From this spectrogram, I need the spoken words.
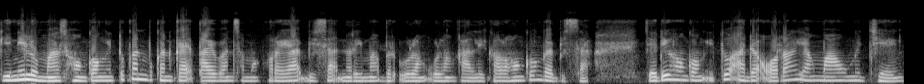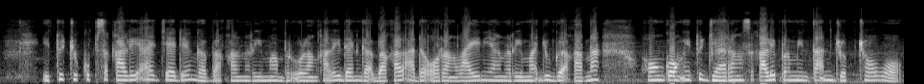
Gini loh mas, Hongkong itu kan bukan kayak Taiwan sama Korea bisa nerima berulang-ulang kali. Kalau Hongkong nggak bisa. Jadi Hongkong itu ada orang yang mau ngejeng, itu cukup sekali aja dia nggak bakal nerima berulang kali dan nggak bakal ada orang lain yang nerima juga karena Hongkong itu jarang sekali permintaan job cowok.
